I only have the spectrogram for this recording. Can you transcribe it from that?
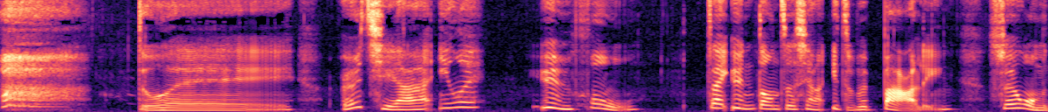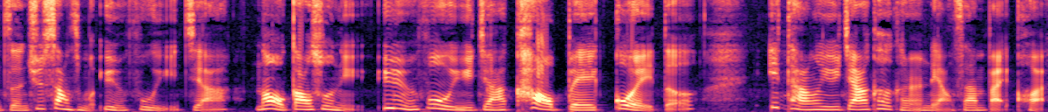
对，而且啊，因为孕妇在运动这项一直被霸凌，所以我们只能去上什么孕妇瑜伽。然后我告诉你，孕妇瑜伽靠背贵的，一堂瑜伽课可能两三百块，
